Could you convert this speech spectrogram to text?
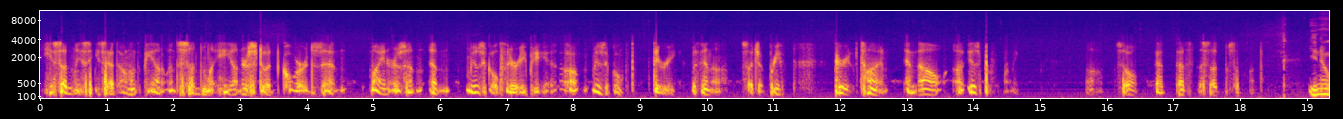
he suddenly he sat down on the piano, and suddenly he understood chords and minors and and musical theory, uh, musical theory within a, such a brief period of time, and now uh, is performing. Uh, so that that's the sudden savant. You know,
